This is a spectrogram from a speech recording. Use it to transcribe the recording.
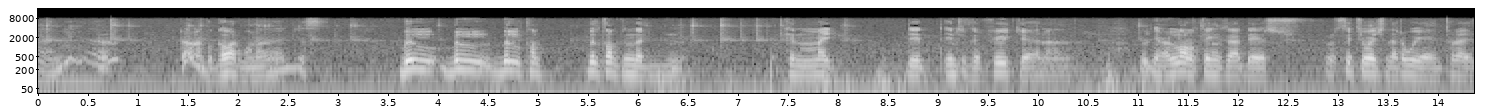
And you know, don't a God one. uh, Just build, build, build some, build something that can make it into the future. And, uh, you know, a lot of things that a situation that we're in today.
